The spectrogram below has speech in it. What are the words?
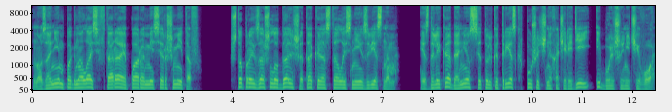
но за ним погналась вторая пара мессершмиттов. Что произошло дальше, так и осталось неизвестным. Издалека донесся только треск пушечных очередей и больше ничего.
